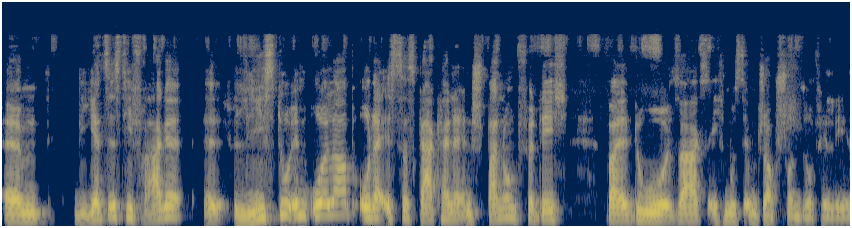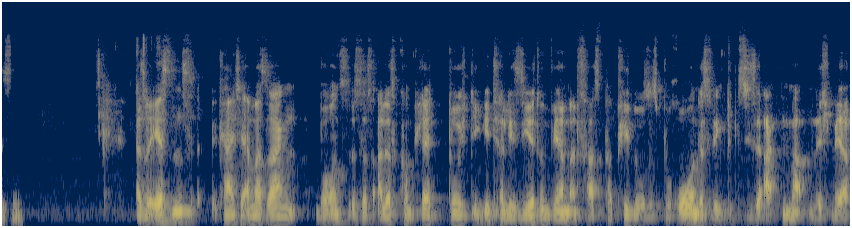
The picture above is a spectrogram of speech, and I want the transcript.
Ähm, jetzt ist die Frage, äh, liest du im Urlaub oder ist das gar keine Entspannung für dich, weil du sagst, ich muss im Job schon so viel lesen? Also erstens kann ich dir einmal sagen, bei uns ist das alles komplett durchdigitalisiert und wir haben ein fast papierloses Büro und deswegen gibt es diese Aktenmappen nicht mehr,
